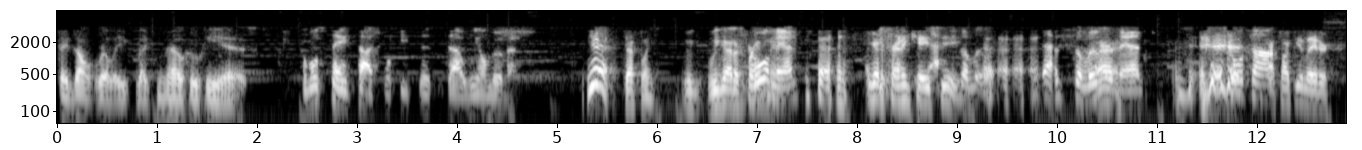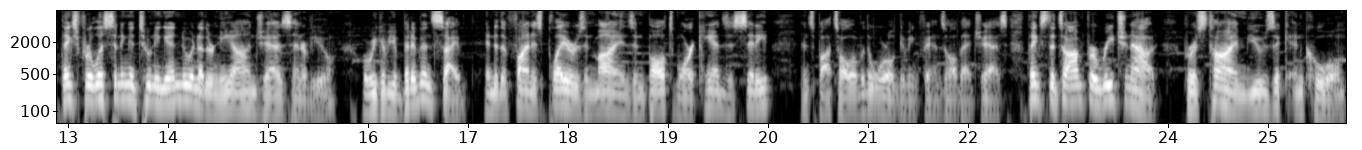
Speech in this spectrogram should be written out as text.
they don't really like know who he is. But we'll stay in touch. We'll keep this uh, wheel moving. Yeah, definitely. We, we got a friend. Cool, man. man. I got a friend in KC. Absolutely, Absolutely right. man. Cool, Tom. I'll talk to you later. Thanks for listening and tuning in to another Neon Jazz interview, where we give you a bit of insight into the finest players and minds in Baltimore, Kansas City, and spots all over the world, giving fans all that jazz. Thanks to Tom for reaching out for his time, music, and cool.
